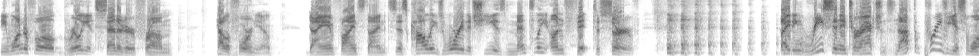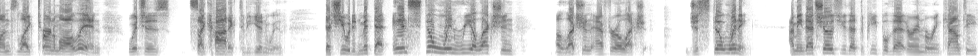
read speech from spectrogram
the wonderful, brilliant senator from California, Dianne Feinstein, it says colleagues worry that she is mentally unfit to serve citing recent interactions, not the previous ones like turn them all in, which is psychotic to begin with, that she would admit that and still win re-election election after election. Just still winning. I mean, that shows you that the people that are in Marin County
